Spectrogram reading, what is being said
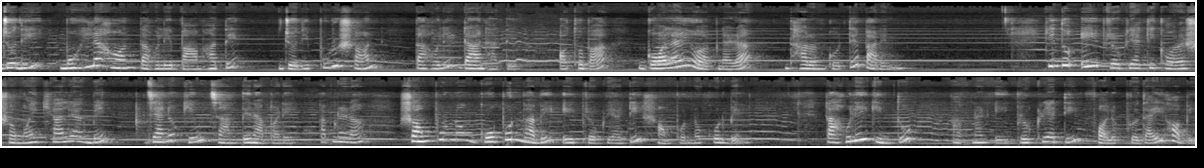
যদি মহিলা হন তাহলে বাম হাতে, যদি পুরুষ হন তাহলে ডান হাতে, অথবা গলায়ও আপনারা ধারণ করতে পারেন। কিন্তু এই প্রক্রিয়াটি করার সময় খেয়াল রাখবেন যেন কেউ জানতে না পারে। আপনারা সম্পূর্ণ গোপনভাবে এই প্রক্রিয়াটি সম্পন্ন করবেন। তাহলেই কিন্তু আপনার এই প্রক্রিয়াটি ফলপ্রদায়ী হবে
